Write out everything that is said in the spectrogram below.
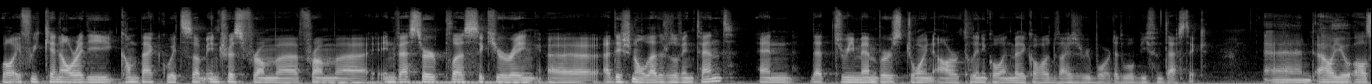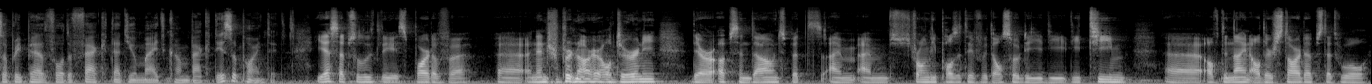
Well, if we can already come back with some interest from uh, from uh, investor plus securing uh, additional letters of intent, and that three members join our clinical and medical advisory board, that will be fantastic. And are you also prepared for the fact that you might come back disappointed? Yes, absolutely. It's part of uh, uh, an entrepreneurial journey. There are ups and downs, but I'm I'm strongly positive with also the the, the team uh, of the nine other startups that will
